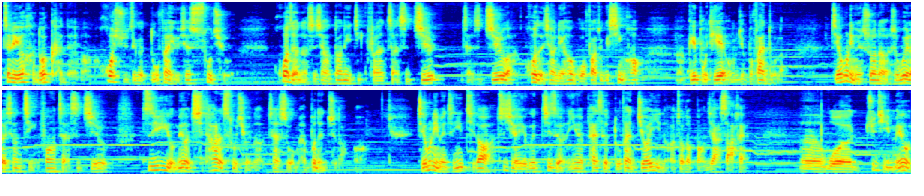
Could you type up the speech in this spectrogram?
这里有很多可能啊，或许这个毒贩有些诉求，或者呢是向当地警方展示肌展示肌肉啊，或者向联合国发出一个信号啊，给补贴我们就不贩毒了。节目里面说呢，是为了向警方展示肌肉。至于有没有其他的诉求呢，暂时我们还不能知道啊。节目里面曾经提到啊，之前有个记者呢，因为拍摄毒贩交易呢而遭到绑架杀害。嗯，我具体没有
